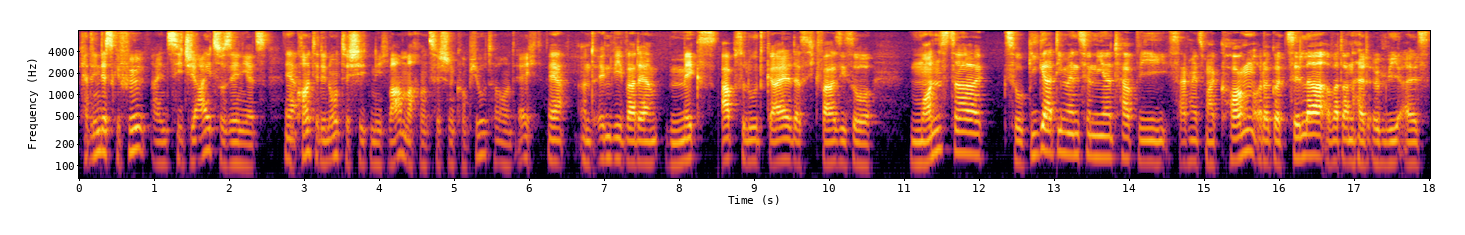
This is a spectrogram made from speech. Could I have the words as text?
Ich hatte nie das Gefühl, ein CGI zu sehen jetzt. Ja. Man konnte den Unterschied nicht wahr machen zwischen Computer und echt. Ja, und irgendwie war der Mix absolut geil, dass ich quasi so Monster so gigadimensioniert habe, wie, sagen wir jetzt mal, Kong oder Godzilla, aber dann halt irgendwie als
